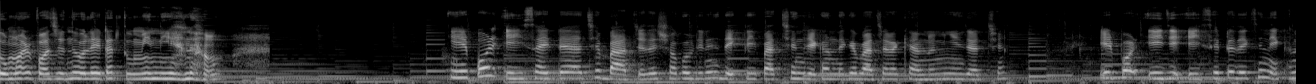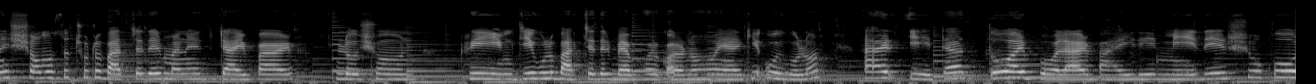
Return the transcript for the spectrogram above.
তোমার পছন্দ হলে এটা তুমি নিয়ে নাও। এরপর এই সাইডে আছে বাচ্চাদের সকল জিনিস, দেখতেই পাচ্ছেন যেখান থেকে বাচ্চারা খেলনা নিয়ে যাচ্ছে। এরপর এই যে এই সেটটা দেখছেন, এখানে সমস্ত ছোট বাচ্চাদের মানে ডাইপার, লোশন, ক্রিম যেগুলো বাচ্চাদের ব্যবহার করানো হয় আর কি, ওইগুলো। আর এটা তো আর বলার বাইরে, মেয়েদের সকল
